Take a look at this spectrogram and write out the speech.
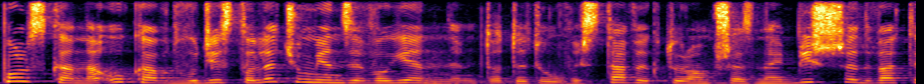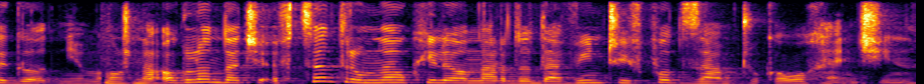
Polska nauka w dwudziestoleciu międzywojennym to tytuł wystawy, którą przez najbliższe dwa tygodnie można oglądać w Centrum Nauki Leonardo da Vinci w Podzamczu koło Chęcin.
